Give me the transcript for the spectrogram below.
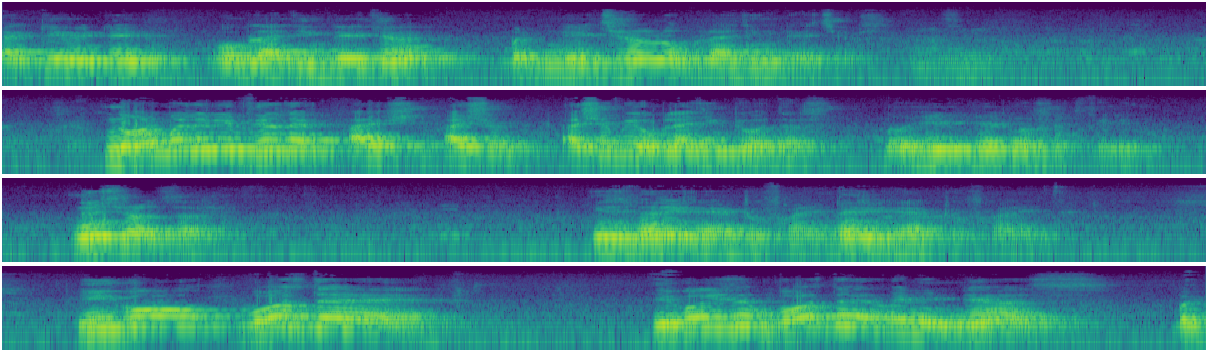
activated obliging nature, but natural obliging nature. Normally we feel that I, sh- I, should, I should be obliging to others. No, he, he had no such feeling. Natural, sir. Is very rare to find, very rare to find. Ego was there. Egoism was there when yes, but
